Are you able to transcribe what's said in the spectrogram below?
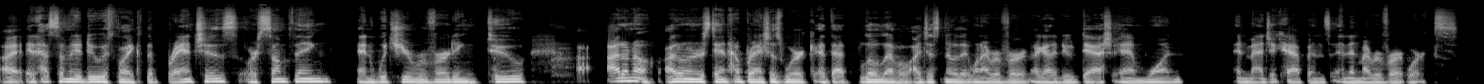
I, it has something to do with like the branches or something and which you're reverting to. I don't know. I don't understand how branches work at that low level. I just know that when I revert, I got to do dash M1 and magic happens and then my revert works.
